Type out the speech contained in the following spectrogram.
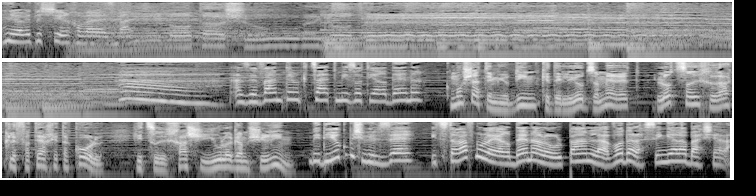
אני אוהבת לשיר חבל על הזמן. לא תשוב יותר. אה, אז הבנתם קצת מי זאת ירדנה? כמו שאתם יודעים, כדי להיות זמרת, לא צריך רק לפתח את הקול, היא צריכה שיהיו לה גם שירים. בדיוק בשביל זה הצטרפנו לירדנה לאולפן לעבוד על הסינגל הבא שלה.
